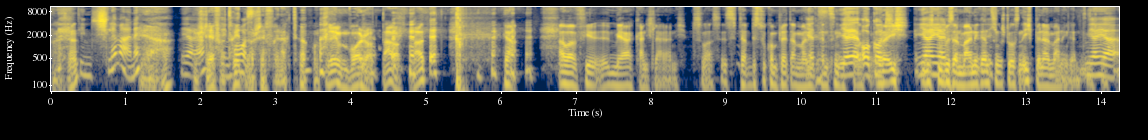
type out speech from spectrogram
Was, hä? Den Schlemmer, ne? Ja, ja stellvertretender Chefredakteur von Grevenbräucher Ja, aber viel mehr kann ich leider nicht. Das war's. Jetzt bist du komplett an meine Jetzt, Grenzen gestoßen. Ja, oh Gott. Oder ich. Ja, nicht, ja, du bist an meine Grenzen ich, gestoßen, ich bin an meine Grenzen Ja, ja.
